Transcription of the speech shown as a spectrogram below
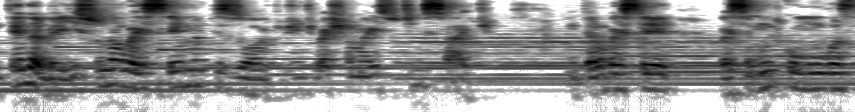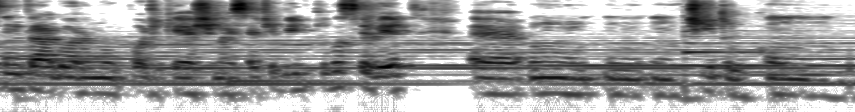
Entenda bem, isso não vai ser um episódio, a gente vai chamar isso de insight. Então, vai ser vai ser muito comum você entrar agora no podcast Mais Sete Bíblico e você vê é, um, um, um título com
